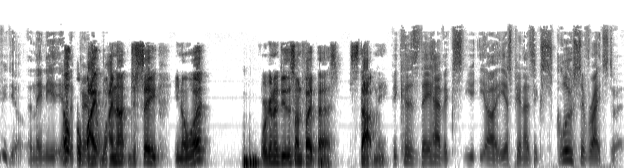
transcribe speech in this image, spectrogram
TV deal and they need, and No, the why? Why not just say, you know what? We're gonna do this on Fight Pass. Stop me. because they have ex- uh, ESPN has exclusive rights to it.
